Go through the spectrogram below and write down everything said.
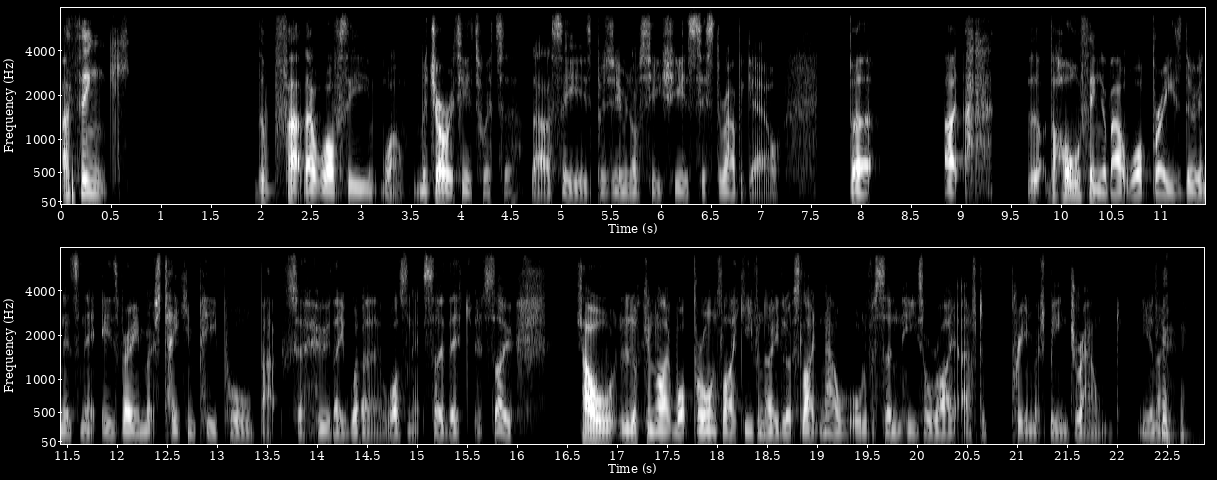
I think the fact that well, obviously, well, majority of Twitter that I see is presuming obviously she is Sister Abigail, but I. The the whole thing about what Bray's doing, isn't it, is very much taking people back to who they were, wasn't it? So they, so how looking like what Braun's like, even though he looks like now all of a sudden he's all right after pretty much being drowned, you know,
